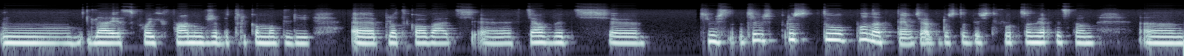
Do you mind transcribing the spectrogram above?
mm, dla swoich fanów, żeby tylko mogli e, plotkować. E, chciał być e, czymś, czymś po prostu ponad tym, chciał po prostu być twórcą i artystą. E,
